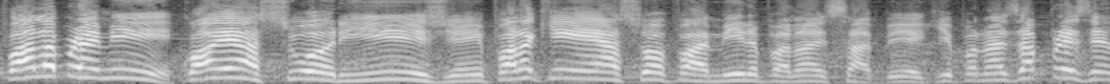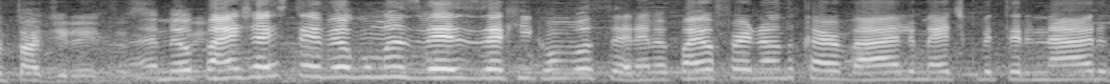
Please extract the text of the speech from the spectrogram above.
Fala pra mim, qual é a sua origem? Fala quem é a sua família para nós saber aqui, para nós apresentar direito. Assim, é, meu pai já esteve algumas vezes aqui com você, né? Meu pai é o Fernando Carvalho, médico veterinário,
